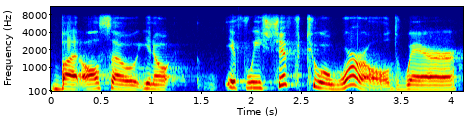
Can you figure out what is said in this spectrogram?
But also, you know, if we shift to a world where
